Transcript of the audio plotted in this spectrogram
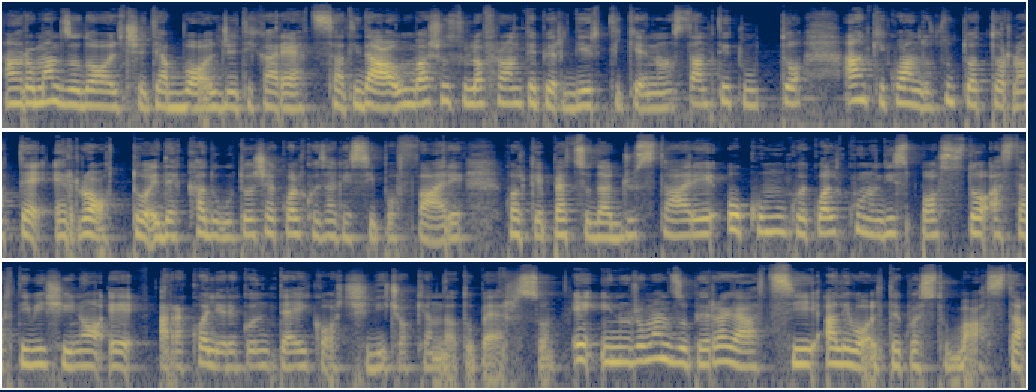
È un romanzo dolce, ti avvolge, ti carezza, ti dà un bacio sulla fronte per dirti che che nonostante tutto, anche quando tutto attorno a te è rotto ed è caduto, c'è qualcosa che si può fare, qualche pezzo da aggiustare o comunque qualcuno disposto a starti vicino e a raccogliere con te i cocci di ciò che è andato perso. E in un romanzo per ragazzi alle volte questo basta.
